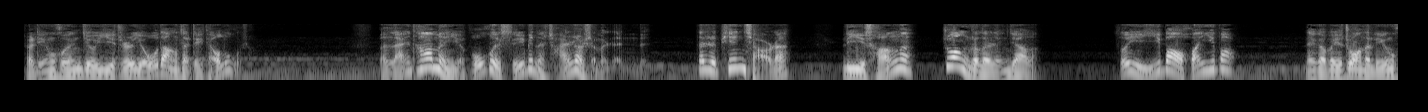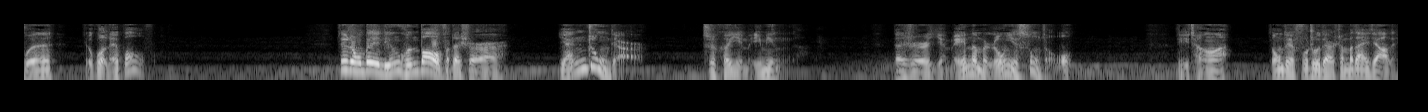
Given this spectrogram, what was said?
这灵魂就一直游荡在这条路上。本来他们也不会随便的缠上什么人的，但是偏巧呢，李成啊撞着了人家了。所以一报还一报，那个被撞的灵魂就过来报复。这种被灵魂报复的事儿，严重点是可以没命的，但是也没那么容易送走。李成啊，总得付出点什么代价来。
